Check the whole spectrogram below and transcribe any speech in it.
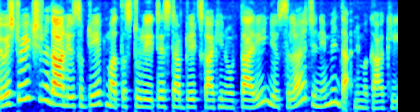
ಇವೆಷ್ಟು ಈ ನ್ಯೂಸ್ ಅಪ್ಡೇಟ್ ಮತ್ತಷ್ಟು ಲೇಟೆಸ್ಟ್ ಅಪ್ಡೇಟ್ಸ್ಗಾಗಿ ನೋಡ್ತಾ ಇರಿ. ನ್ಯೂಸ್ ಅಲರ್ಟ್ ನಿಮ್ಮಿಂದ ನಿಮಗಾಗಿ.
